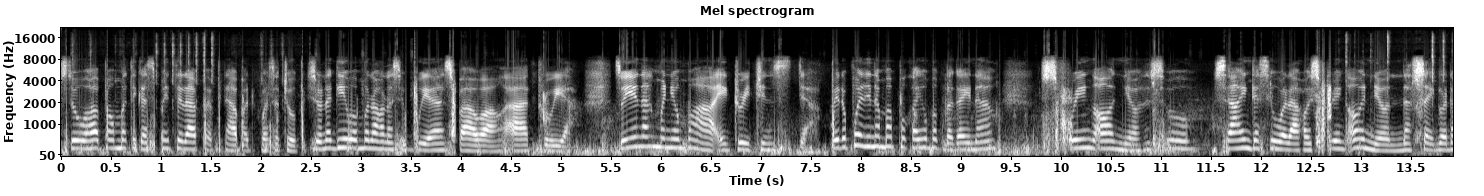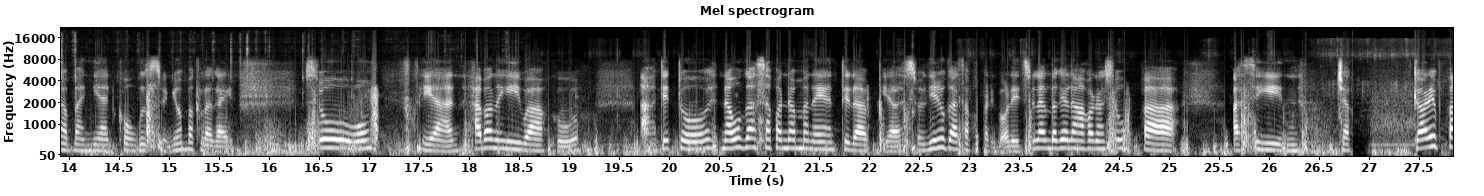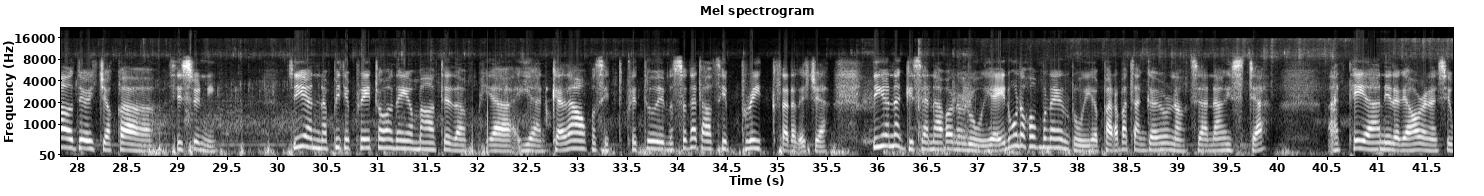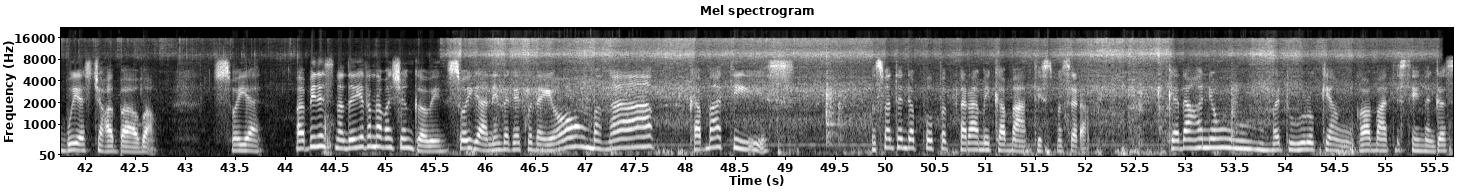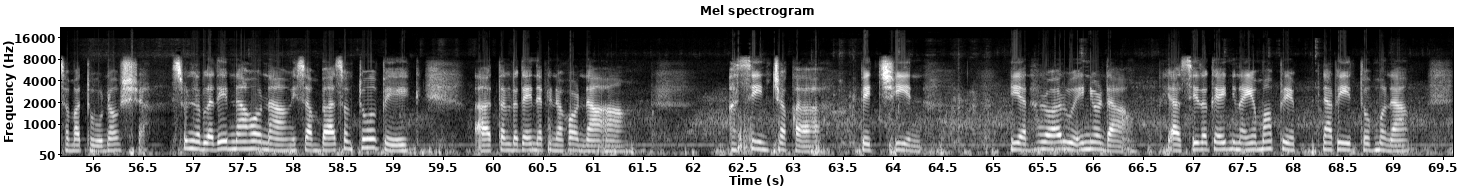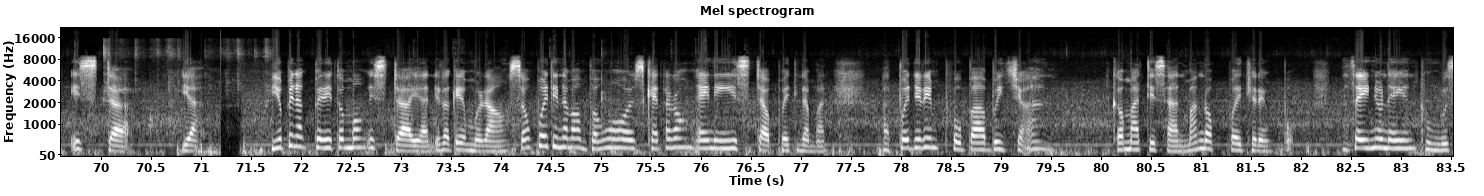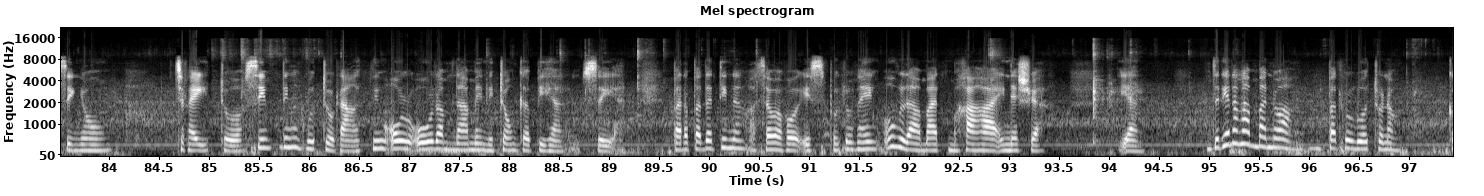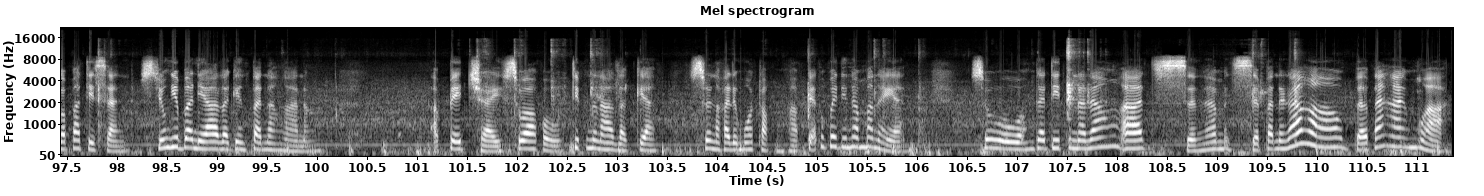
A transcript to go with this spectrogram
So, habang matigas pa yung tilapia, pinabad ko sa tubig. So, nag-iwan muna ako ng sibuyas, bawang, at luya. So, yun naman yung mga ingredients niya. Pero pwede naman po kayo maglagay ng spring onion. So, sa akin kasi wala ako spring onion. Nasa ko naman yan kung gusto nyo maglagay. So, yan. Habang nag-iwa ako, at ito, naugasan ko naman na yung tilapia. So, nilugasan ko pa rin ulit. So, lang ako ng supa, asin, tsaka curry powder, tsaka seasoning. So, yan, napitiprito ko na yung mga tilapia. Yan, kailangan ko si prituin. Mas agad ako si prit talaga siya. Yun, nagisa na ako ng luya. Inuna ko muna yung luya para matanggal yung ng ng isda. At kaya, nilagay ko ng sibuyas tsaka bawang. So, yan. Mabilis na, dali lang naman siyang gawin. So, yan, nilagay ko na yung mga kamatis. Mas matanda po pag marami kamatis, masarap. Kailangan yung madurog yung kamatis na hanggang sa matunaw siya. So, naglagay na ako ng isang basong tubig at naglagay na rin ako ng asin tsaka petchin. Yan, halo-haloin nyo lang. Yan, silagay nyo na yung mga pre- narito mo na isda. Yan. Yung pinagperito mong isda yan, ilagay mo lang. So, pwede naman bangus, kahit anong any isda, pwede naman. At pwede rin po baboy dyan. Kamatisan, manok, pwede rin po. Nasa inyo na yun kung gusto nyo Tsaka ito, simpleng luto lang. Yung ulam namin itong gabihan. So yan. Para padating ng asawa ko is pagluto na yung ulam at makakain na siya. Yan. Dali na naman no, ang pagluluto ng kapatisan. Yung iba nilalagyan pa ng ano, uh, pechay. So ako, tip na nalagyan. So nakalimutan ko nga. Pero pwede naman na yan. So hanggang dito na lang at salamat sa pananaw. Bye-bye.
